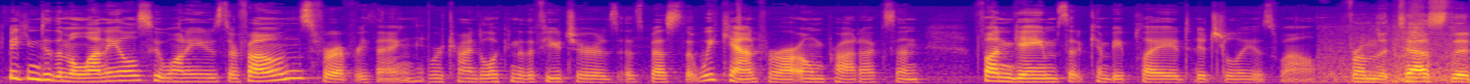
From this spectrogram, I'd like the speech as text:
speaking to the millennials who want to use their phones for everything, we're trying to look into the future as, as best that we can for our own products and fun games that can be played digitally as well. From the tests that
